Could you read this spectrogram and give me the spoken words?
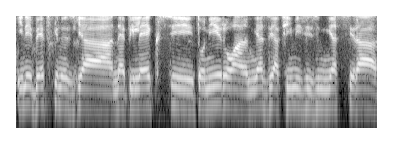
είναι υπεύθυνος για να επιλέξει τον ήρωα μιας διαφήμισης ή μιας σειράς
